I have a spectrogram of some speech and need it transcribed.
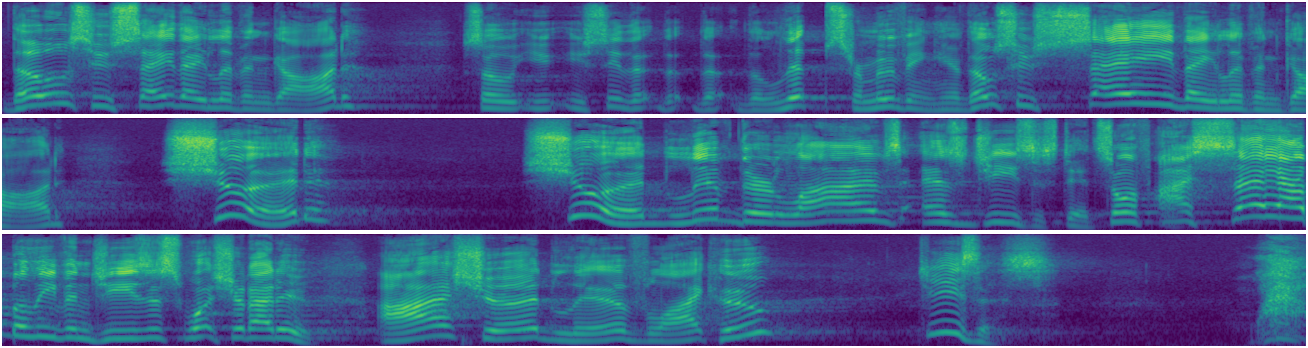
Those who say they live in God, so you, you see the, the, the lips are moving here. Those who say they live in God should should live their lives as Jesus did. So if I say I believe in Jesus, what should I do? I should live like who? Jesus. Wow.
